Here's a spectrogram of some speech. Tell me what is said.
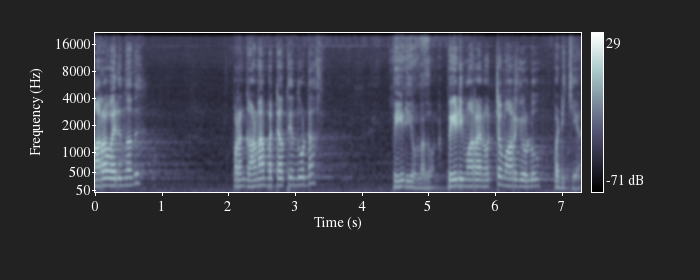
മറ വരുന്നത്? അപ്പുറം കാണാൻ പറ്റാത്ത എന്തുകൊണ്ടാണ് പേടിയുള്ളതുകൊണ്ട്. പേടി മാറാൻ ഒറ്റ മാർഗമേ ഉള്ളൂ പഠിക്കുക.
